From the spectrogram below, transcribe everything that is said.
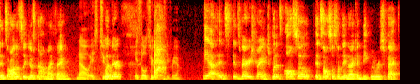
it's honestly just not my thing. No, it's too. But they're- It's a little too crazy for you. Yeah, it's it's very strange, but it's also it's also something that I can deeply respect.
